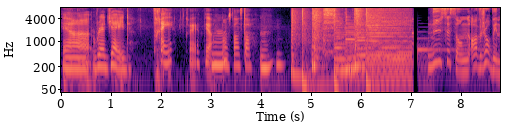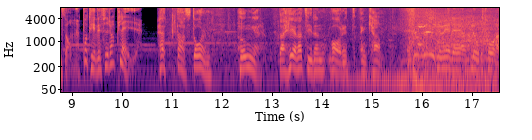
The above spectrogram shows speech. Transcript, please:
Eh, Red Jade tre. Tre, ja, någonstans där. Ny säsong av Robinson på TV4 Play. Hetta, storm, hunger. Det har hela tiden varit en kamp. Nu är det blod och tårar.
